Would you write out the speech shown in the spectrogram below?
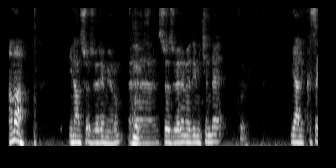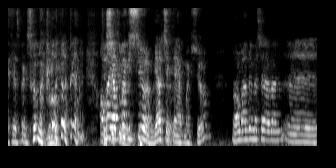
Ama inan söz veremiyorum. E, Evet. söz veremediğim için de Tabii. yani kısa kesmek zorunda kalıyorum. yani. Ama Teşekkür yapmak ederim. istiyorum. Gerçekten yapmak istiyorum. Normalde mesela ben e,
